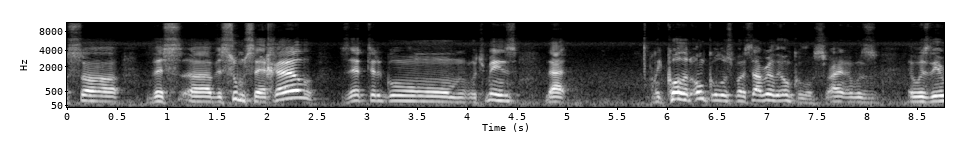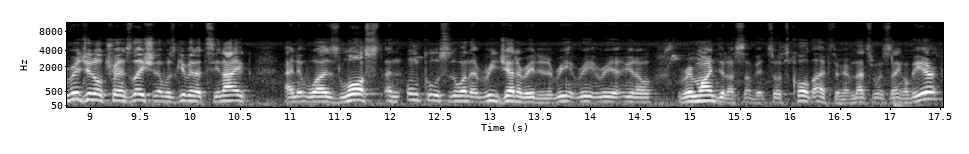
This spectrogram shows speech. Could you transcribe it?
סו- וס- אה, ושום שכל, זה תרגום, which means that we call it unculus, but it's not really unculus, right? It was it was the original translation that was given at Sinai, and it was lost. And unculus is the one that regenerated it, re, re, re, you know, reminded us of it. So it's called after him. That's what we're saying over here. And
